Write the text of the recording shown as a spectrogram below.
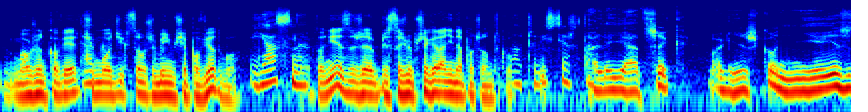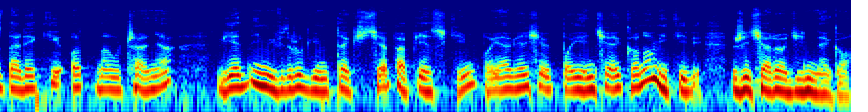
małżonkowie Tak. czy młodzi chcą, żeby im się powiodło. Jasne. To nie jest, że jesteśmy przegrani na początku. No, oczywiście, że tak. Ale Jacek, Agnieszko, nie jest daleki od nauczania. W jednym i w drugim tekście papieskim pojawia się pojęcie ekonomiki życia rodzinnego.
